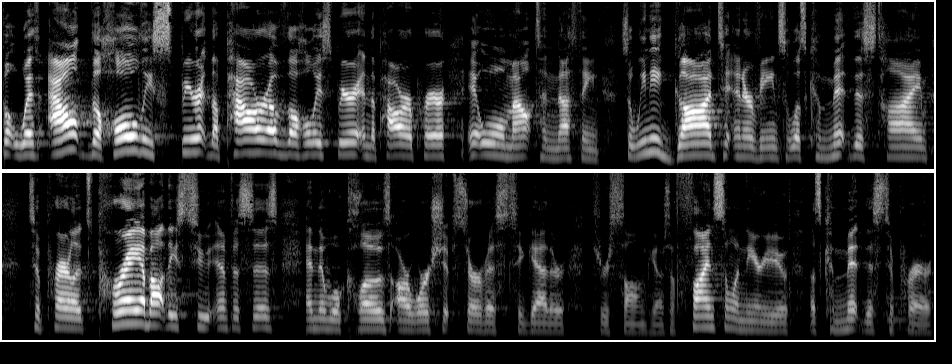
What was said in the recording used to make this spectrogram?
but without the Holy Spirit, the power of the Holy Spirit, and the power of prayer, it will amount to nothing. So we need God to intervene. So let's commit this time to prayer. Let's pray about these two emphases, and then we'll close our worship service together through song together. So find someone near you. Let's commit this to prayer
